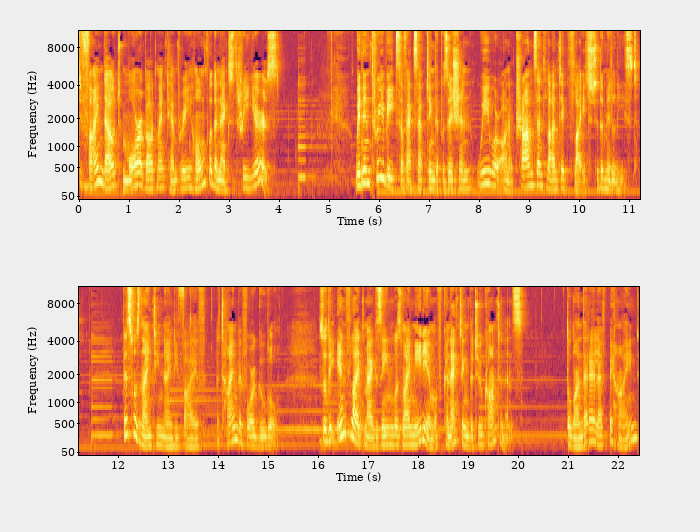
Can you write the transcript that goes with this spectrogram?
to find out more about my temporary home for the next three years. Within three weeks of accepting the position, we were on a transatlantic flight to the Middle East. This was 1995, a time before Google. So the in flight magazine was my medium of connecting the two continents. The one that I left behind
